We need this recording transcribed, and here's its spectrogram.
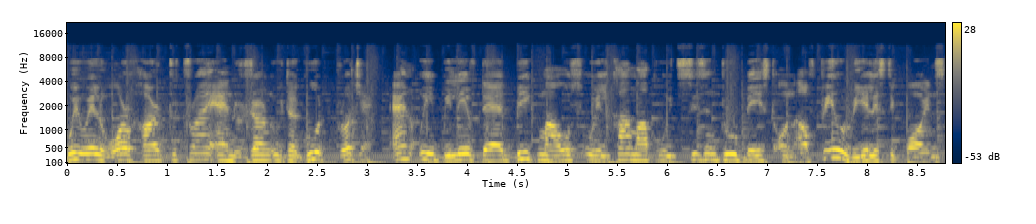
we will work hard to try and return with a good project. And we believe that Big Mouth will come up with season 2 based on a few realistic points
